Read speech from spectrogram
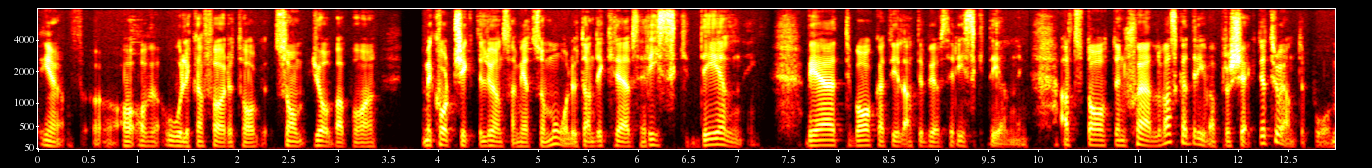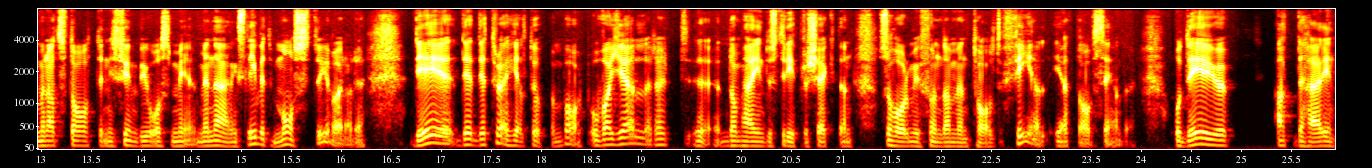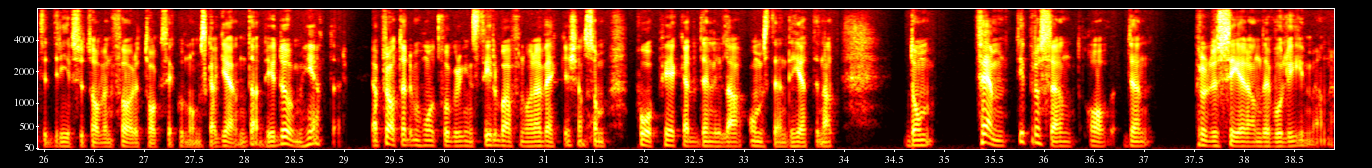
av olika företag som jobbar på med kortsiktig lönsamhet som mål, utan det krävs riskdelning. Vi är tillbaka till att det behövs riskdelning. Att staten själva ska driva projekt, det tror jag inte på, men att staten i symbios med, med näringslivet måste göra det. Det, det. det, tror jag är helt uppenbart. Och vad gäller eh, de här industriprojekten så har de ju fundamentalt fel i ett avseende. Och det är ju att det här inte drivs av en företagsekonomisk agenda, det är dumheter. Jag pratade med H2 Green Steel bara för några veckor sedan som påpekade den lilla omständigheten att de 50 procent av den producerande volymen,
